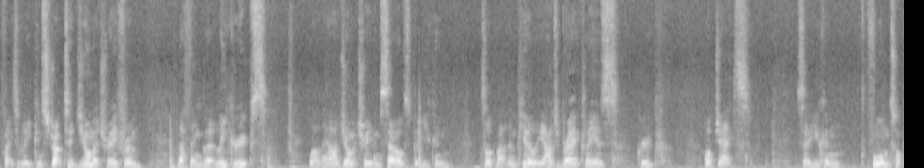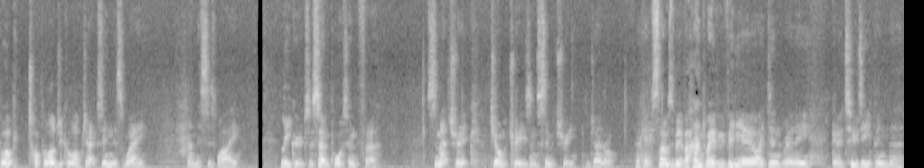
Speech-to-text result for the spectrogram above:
effectively constructed geometry from nothing but Lie groups. Well, they are geometry themselves, but you can talk about them purely algebraically as group objects. So you can form topo topological objects in this way, and this is why Lie groups are so important for symmetric geometries and symmetry in general. Okay, so that was a bit of a hand wavy video. I didn't really go too deep in the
